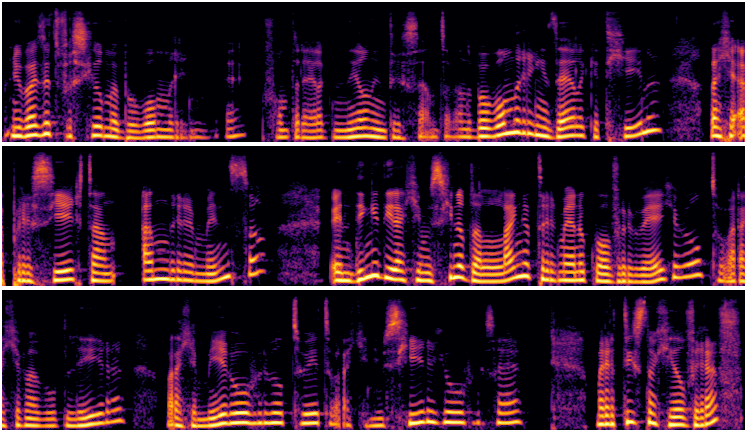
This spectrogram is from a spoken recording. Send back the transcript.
Nu, wat is het verschil met bewondering? Ik vond het eigenlijk een heel interessante. Want bewondering is eigenlijk hetgene dat je apprecieert aan andere mensen en dingen die dat je misschien op de lange termijn ook wel verwijgen wilt, waar dat je van wilt leren, waar dat je meer over wilt weten, waar dat je nieuwsgierig over bent. Maar het is nog heel veraf,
